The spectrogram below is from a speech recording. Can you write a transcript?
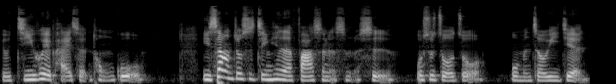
有机会排审通过。以上就是今天的发生了什么事。我是左左，我们周一见。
